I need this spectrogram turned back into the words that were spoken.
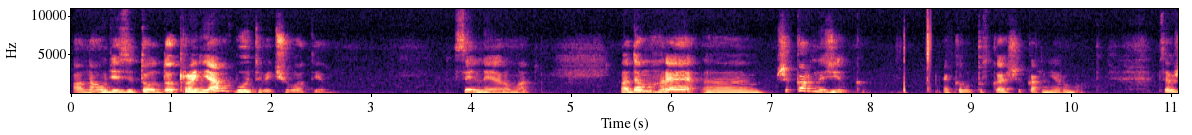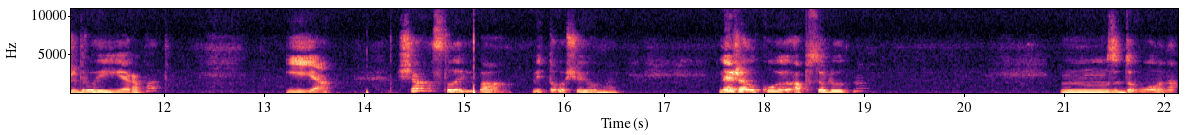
А на одязі то до прання ви будете відчувати його. Сильний аромат. Мадам Гре е, шикарна жінка, яка випускає шикарні аромати. Це вже другий її аромат. І я щаслива від того, що його маю. Не жалкую абсолютно. Задоволена.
